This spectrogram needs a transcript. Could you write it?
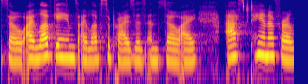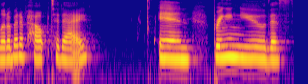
So I love games, I love surprises. And so I asked Hannah for a little bit of help today in bringing you this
